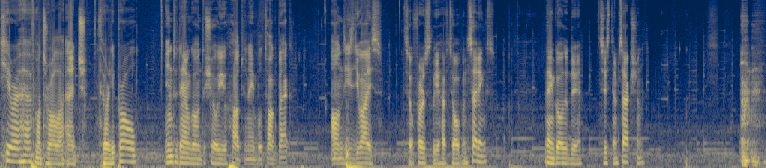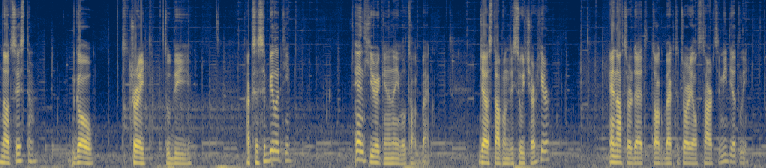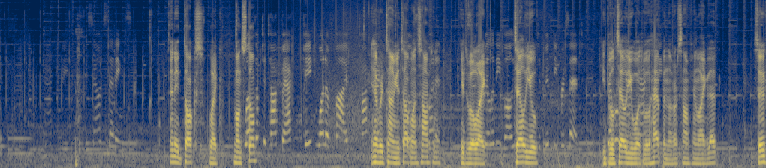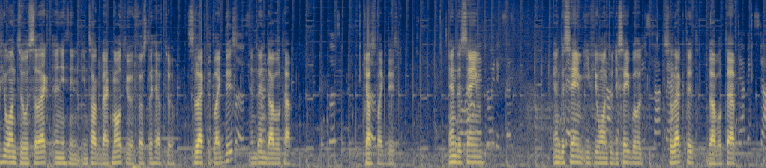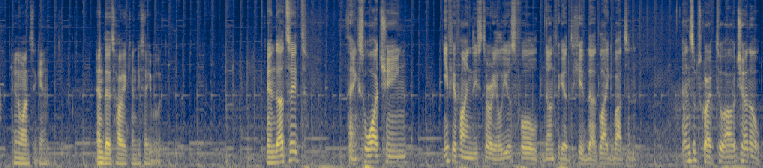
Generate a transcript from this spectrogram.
Here I have Motorola Edge 30 Pro and today I'm going to show you how to enable TalkBack on this device. So firstly you have to open settings, then go to the system section, not system, go straight to the accessibility and here you can enable TalkBack. Just tap on the switcher here. And after that TalkBack tutorial starts immediately. Sound settings. and it talks like non-stop. To TalkBack, page 1 of 5. TalkBack Every time you tap on something, it will, like, tell you- it will tell you what will happen or something like that. So if you want to select anything in talkback mode you firstly have to select it like this and then double tap Close. just like this. And the same and the same if you want to disable it select it double tap and once again. And that's how you can disable it. And that's it. Thanks for watching. If you find this tutorial useful don't forget to hit that like button and subscribe to our channel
